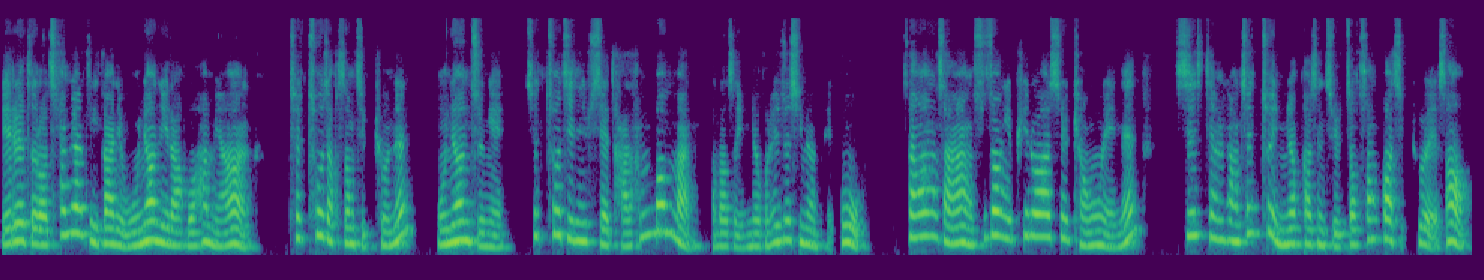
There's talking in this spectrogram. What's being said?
예를 들어 참여 기간이 5년이라고 하면 최초 작성 지표는 5년 중에 최초 진입 시에 단 한 번만 받아서 입력을 해주시면 되고 상황상 수정이 필요하실 경우에는 시스템상 최초 입력하신 질적 성과 지표에서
